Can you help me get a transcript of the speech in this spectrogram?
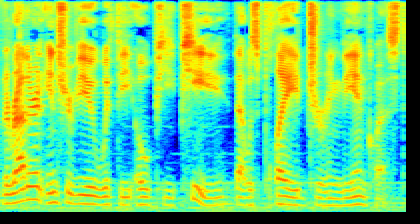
but rather an interview with the OPP that was played during the inquest.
